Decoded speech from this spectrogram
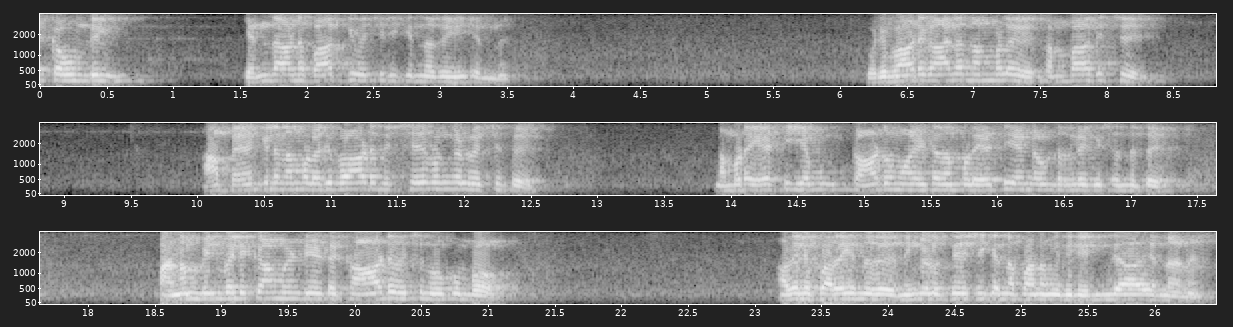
അക്കൗണ്ടിൽ എന്താണ് ബാക്കി വച്ചിരിക്കുന്നത് എന്ന്. ഒരുപാട് കാലം നമ്മൾ സമ്പാദിച്ച് ആ ബാങ്കിൽ നമ്മൾ ഒരുപാട് നിക്ഷേപങ്ങൾ വെച്ചിട്ട് നമ്മുടെ എ ടി എം കാർഡുമായിട്ട് നമ്മൾ എ ടി എം കൗണ്ടറിലേക്ക് ചെന്നിട്ട് പണം പിൻവലിക്കാൻ വേണ്ടിയിട്ട് കാർഡ് വെച്ച് നോക്കുമ്പോൾ അതിൽ പറയുന്നത് നിങ്ങൾ ഉദ്ദേശിക്കുന്ന പണം ഇതിലില്ല എന്നാണ്.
